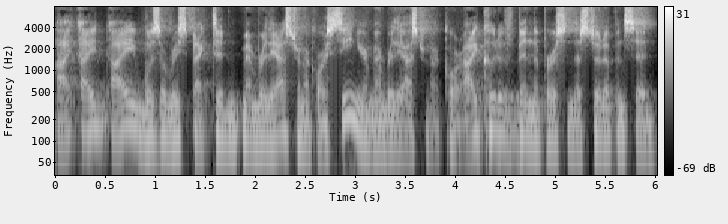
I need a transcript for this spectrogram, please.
I, I, I, was a respected member of the astronaut corps, a senior member of the astronaut corps. I could have been the person that stood up and said,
